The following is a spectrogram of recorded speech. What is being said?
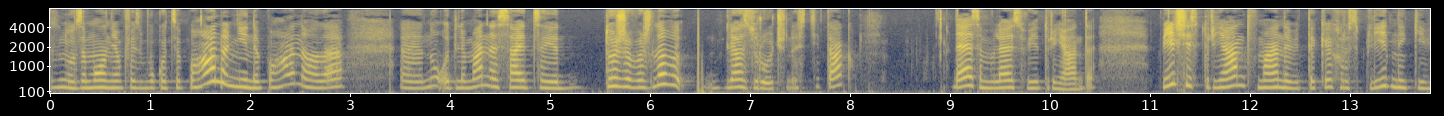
ну, замовлення в Фейсбуку це погано, ні, не погано, але е, ну, от для мене сайт це є дуже важливо для зручності, так? де я замовляю свої троянди. Більшість троянд в мене від таких розплідників,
